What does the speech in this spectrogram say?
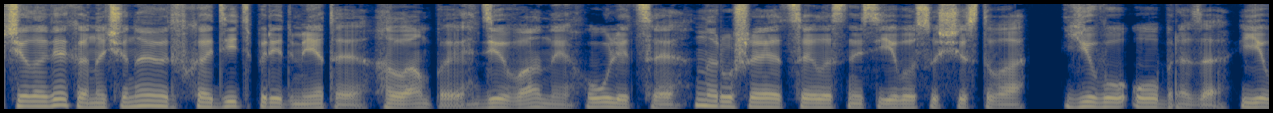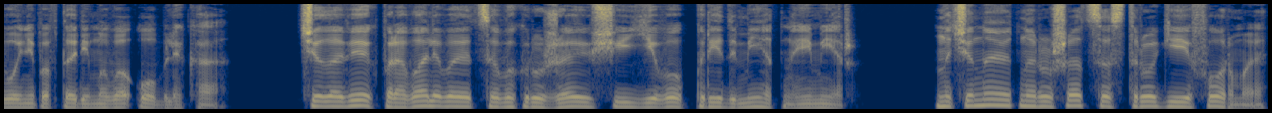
В человека начинают входить предметы, лампы, диваны, улицы, нарушая целостность его существа, его образа, его неповторимого облика. Человек проваливается в окружающий его предметный мир. Начинают нарушаться строгие формы,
